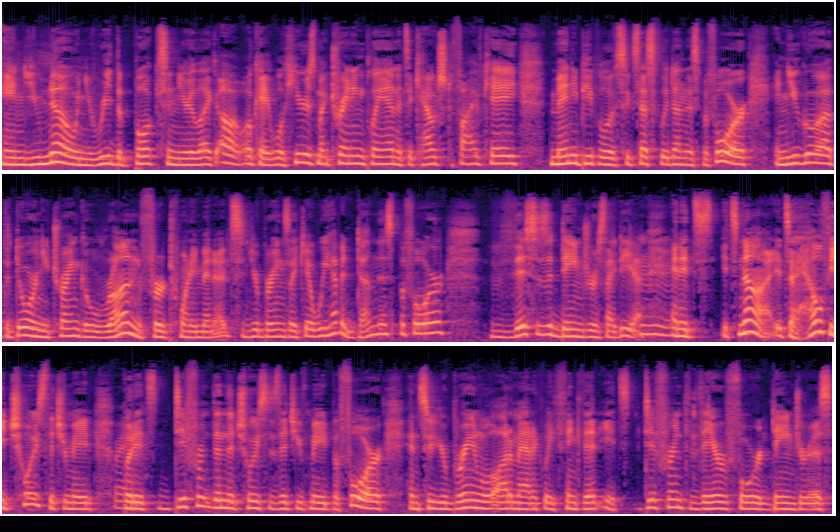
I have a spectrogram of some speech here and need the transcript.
and you know and you read the books and you're like oh okay well here's my training plan. It's a couch to 5k many people have successfully done this before and you go out the door and you try and go run for 20 minutes and your brain's like yeah we haven't done this before. This is a dangerous idea. Mm-hmm. and it's it's not. It's a healthy choice that you made right. but it's different than the choices that you've made before and so your brain will automatically think that it's different therefore dangerous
